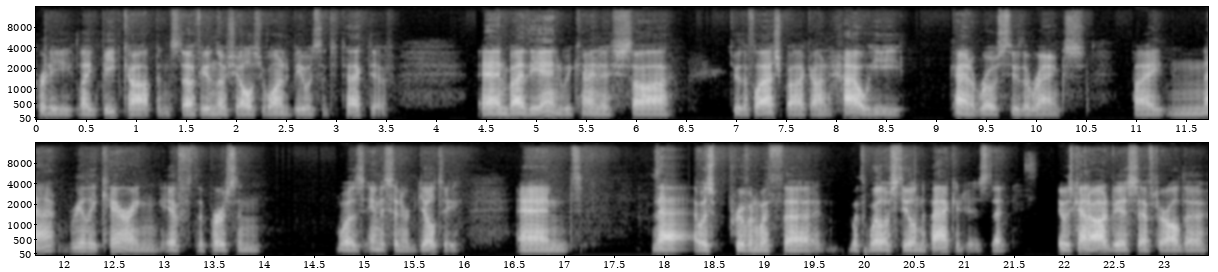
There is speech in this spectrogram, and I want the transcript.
pretty like beat cop and stuff, even though she all she wanted to be was a detective. And by the end, we kind of saw through the flashback on how he kind of rose through the ranks by not really caring if the person was innocent or guilty, and that was proven with uh, with Willow stealing the packages. That it was kind of obvious after all the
